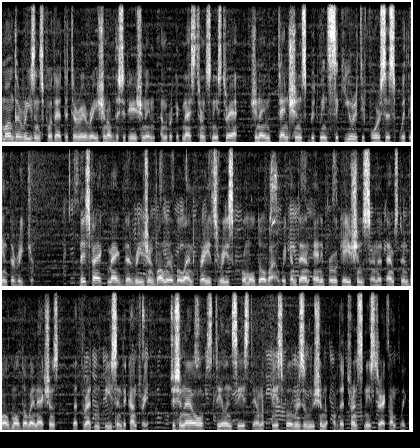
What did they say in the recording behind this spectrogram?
Among the reasons for the deterioration of the situation in unrecognized Transnistria, she named tensions between security forces within the region. This fact makes the region vulnerable and creates risk for Moldova. We condemn any provocations and attempts to involve Moldova in actions that threaten peace in the country. Chisinau still insists on a peaceful resolution of the Transnistria conflict.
